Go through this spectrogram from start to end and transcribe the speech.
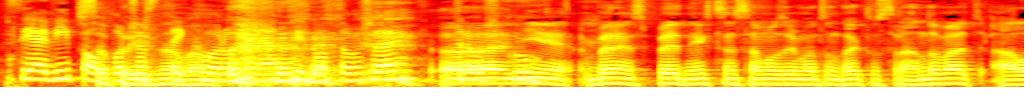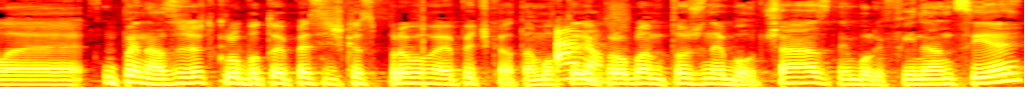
Si aj vypal počas tej korony asi potom, že? Trošku. Uh, nie, beriem späť, nechcem samozrejme o tom takto srandovať, ale úplne na začiatku, lebo to je pesnička z prvého EPčka, tam vtedy problém to, že nebol čas, neboli financie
